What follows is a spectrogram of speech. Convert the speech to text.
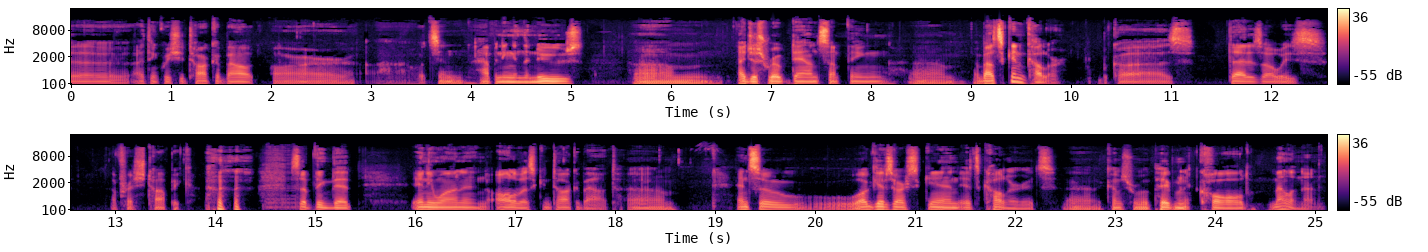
uh, I think we should talk about are uh, what's in happening in the news. Um, I just wrote down something um, about skin color because that is always a fresh topic, something that anyone and all of us can talk about. Um, and so, what gives our skin its color? Uh, it comes from a pigment called melanin,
